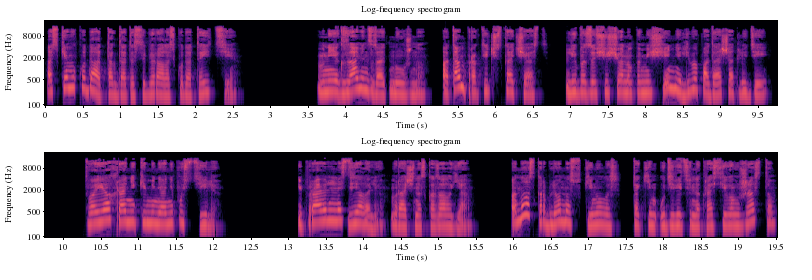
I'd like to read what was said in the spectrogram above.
А с кем и куда тогда ты собиралась куда-то идти? Мне экзамен сдать нужно, а там практическая часть. Либо в защищенном помещении, либо подальше от людей. Твои охранники меня не пустили». «И правильно сделали», – мрачно сказал я. Она оскорбленно скинулась таким удивительно красивым жестом,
